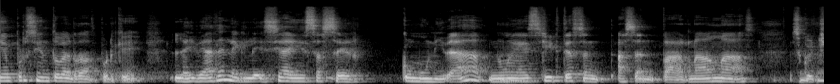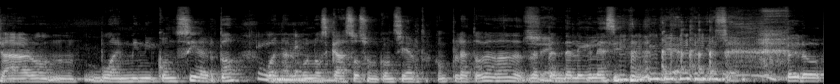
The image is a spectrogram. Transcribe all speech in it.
100% verdad, porque la idea de la iglesia es hacer comunidad, no es irte a, sen- a sentar nada más, escuchar un buen mini concierto, o en algunos casos un concierto completo, ¿verdad? Sí. Depende de la iglesia. Pero,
